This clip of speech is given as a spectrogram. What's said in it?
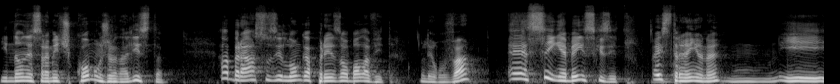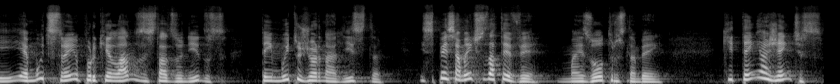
e não necessariamente como um jornalista? Abraços e longa presa ao Bola Vida. Leuva? É, sim, é bem esquisito. É estranho, né? E é muito estranho porque lá nos Estados Unidos tem muito jornalista, especialmente os da TV, mas outros também, que têm agentes.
